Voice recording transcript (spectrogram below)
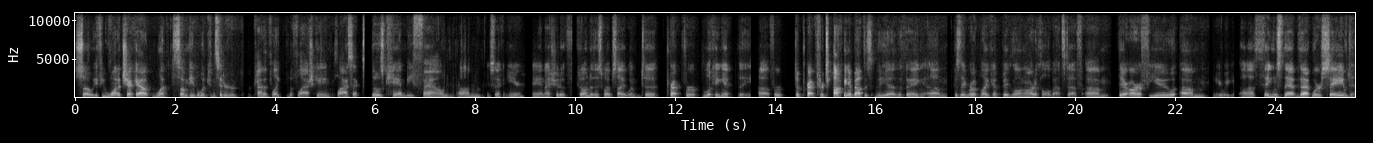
so if you want to check out what some people would consider kind of like the flash game classics those can be found um a second here and i should have gone to this website when to prep for looking at the uh for to prep for talking about this the uh, the thing um because they wrote like a big long article about stuff. Um there are a few um here we go uh things that that were saved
